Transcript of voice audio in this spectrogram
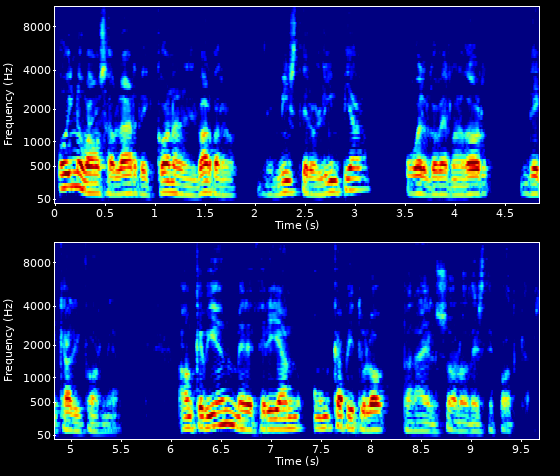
Hoy no vamos a hablar de Conan el Bárbaro, de Mr. Olympia o el gobernador de California, aunque bien merecerían un capítulo para él solo de este podcast.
